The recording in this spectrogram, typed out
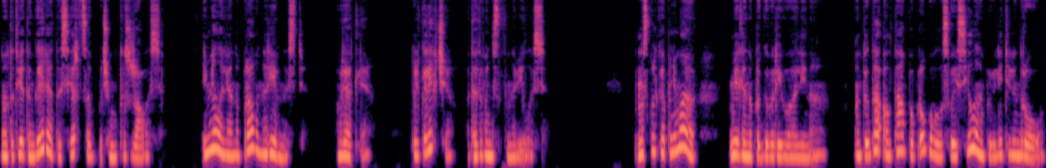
Но от ответа Гэриата сердце почему-то сжалось. Имела ли она право на ревность? Вряд ли. Только легче от этого не становилось. Насколько я понимаю, медленно проговорила Алина, а тогда Алта попробовала свои силы на повелителя Дроу,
